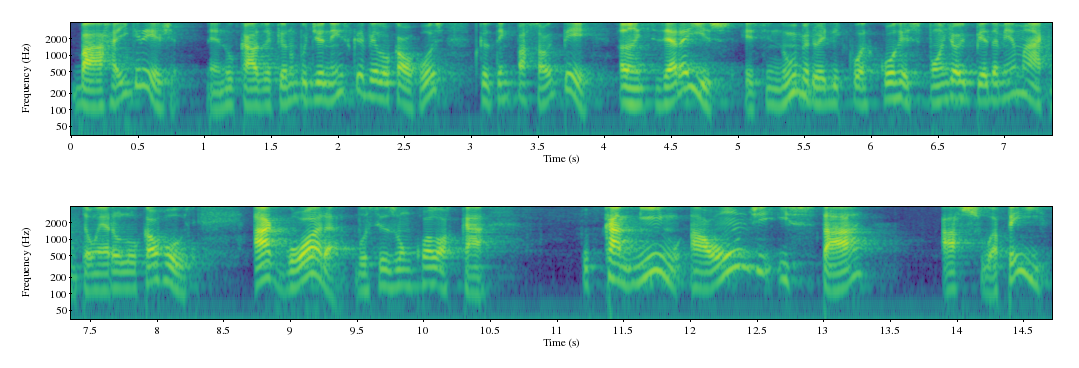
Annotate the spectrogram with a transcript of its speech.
barra igreja. Né? No caso aqui eu não podia nem escrever localhost porque eu tenho que passar o IP. Antes era isso. Esse número ele corresponde ao IP da minha máquina. Então era o localhost. Agora vocês vão colocar o caminho aonde está a sua API,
